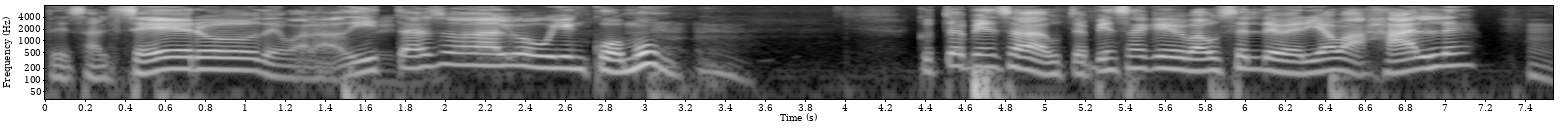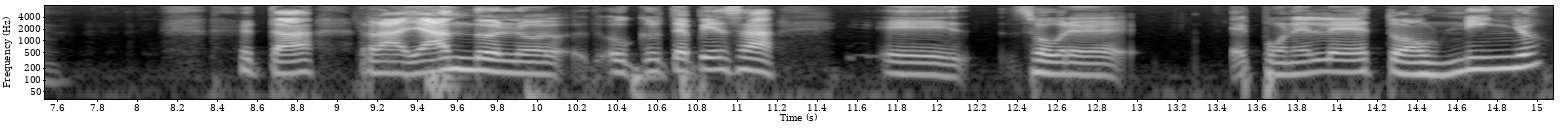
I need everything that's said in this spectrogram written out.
de salsero, de baladista, eso es algo bien común. ¿Qué usted piensa? ¿Usted piensa que Bowser debería bajarle? Hmm. está rayando en lo o que usted piensa eh, sobre exponerle esto a un niño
